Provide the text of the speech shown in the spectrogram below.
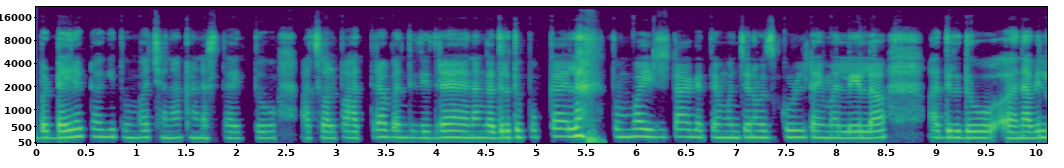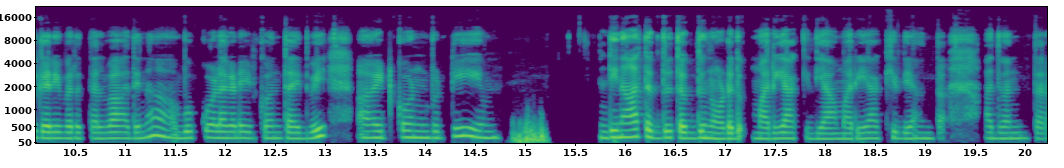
ಬಟ್ ಡೈರೆಕ್ಟಾಗಿ ತುಂಬ ಚೆನ್ನಾಗಿ ಕಾಣಿಸ್ತಾ ಇತ್ತು. ಅದು ಸ್ವಲ್ಪ ಹತ್ತಿರ ಬಂದಿದ್ದಿದ್ರೆ ನಂಗೆ ಅದ್ರದ್ದು ಪುಕ್ಕ ಎಲ್ಲ ತುಂಬ ಇಷ್ಟ ಆಗುತ್ತೆ. ಮುಂಚೆ ನಾವು ಸ್ಕೂಲ್ ಟೈಮಲ್ಲಿ ಎಲ್ಲ ಅದ್ರದ್ದು ನವಿಲು ಗರಿ ಬರುತ್ತಲ್ವ? ಅದನ್ನು ಬುಕ್ ಒಳಗಡೆ ಇಟ್ಕೊತಾ ಇದ್ವಿ. ಇಟ್ಕೊಂಡ್ಬಿಟ್ಟು ದಿನ ತೆಗೆದು ತೆಗೆದು ನೋಡೋದು. ಮರಿ ಹಾಕಿದ್ಯಾ? ಮರಿ ಹಾಕಿದ್ಯಾ ಅಂತ. ಅದೊಂಥರ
